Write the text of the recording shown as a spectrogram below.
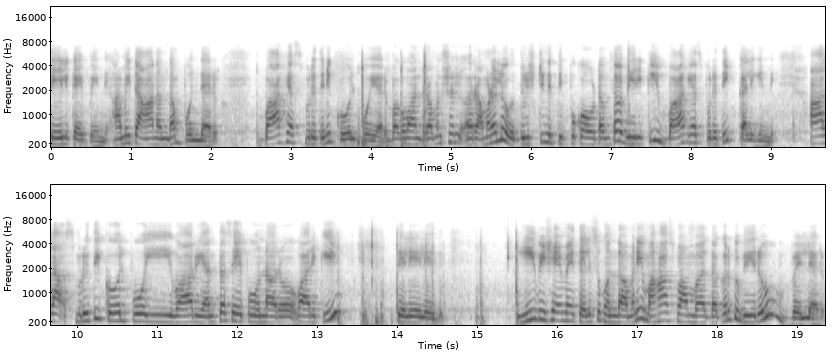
తేలికైపోయింది. అమిత ఆనందం పొందారు. బాహ్య స్మృతిని కోల్పోయారు. భగవాన్ రమణ రమణులు దృష్టిని తిప్పుకోవడంతో వీరికి బాహ్య స్మృతి కలిగింది. అలా స్మృతి కోల్పోయి వారు ఎంతసేపు ఉన్నారో వారికి తెలియలేదు. ఈ విషయమే తెలుసుకుందామని మహాస్వామి వారి దగ్గరకు వీరు వెళ్ళారు.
